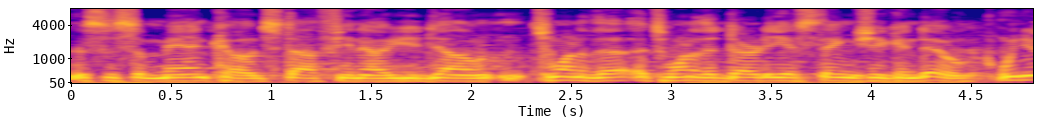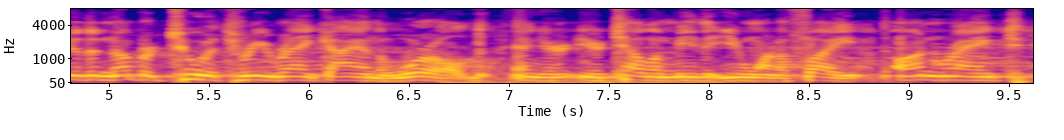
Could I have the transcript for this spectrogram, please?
This is some man code stuff, you know. You don't. It's one of the. It's one of the dirtiest things you can do. When you're the number two or three ranked guy in the world, and you're you're telling me that you want to fight unranked.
